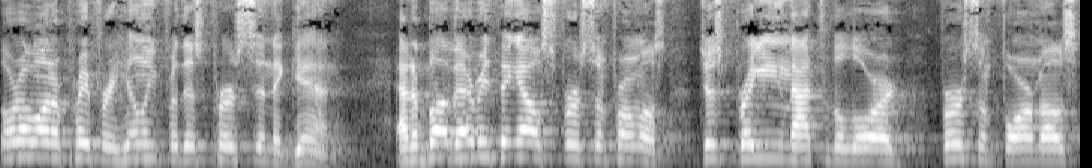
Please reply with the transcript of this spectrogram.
Lord, I want to pray for healing for this person again. And above everything else, first and foremost, just bringing that to the Lord first and foremost.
